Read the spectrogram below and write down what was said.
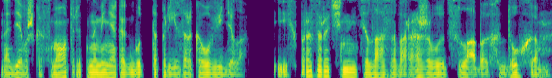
А девушка смотрит на меня, как будто призрака увидела. Их прозрачные тела завораживают слабых духом,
